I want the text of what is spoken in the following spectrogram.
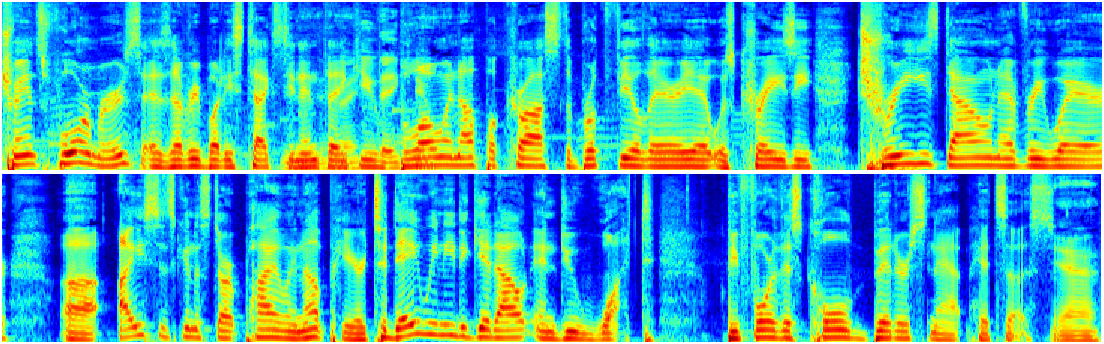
Transformers, as everybody's texting in, thank you, thank you. blowing up across the Brookfield area. It was crazy. Trees down everywhere. Uh, ice is going to start piling up here. Today, we need to get out and do what before this cold, bitter snap hits us? yeah,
